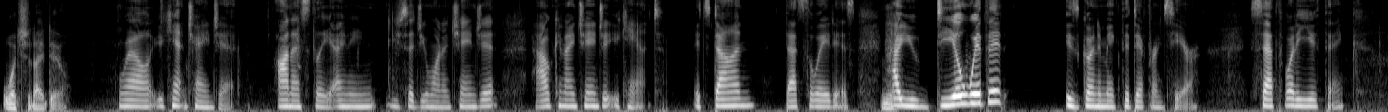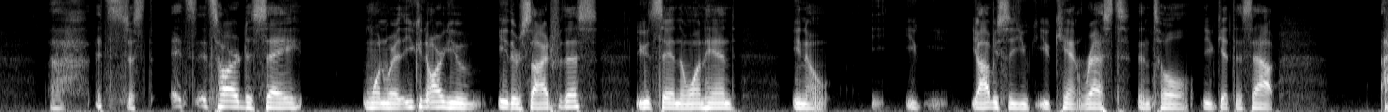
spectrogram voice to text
What should I do? Well, you can't change it. Honestly, I mean, you said you want to change it. How can I change it? You can't. It's done. That's the way it is. How you deal with it is going to make the difference here. Seth, what do you think? it's just it's it's hard to say one way. You can argue either side for this. You could say on the one hand, you know, you, you obviously you you can't rest until you get this out.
